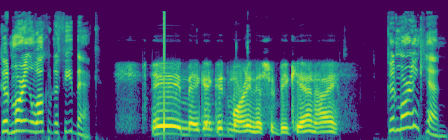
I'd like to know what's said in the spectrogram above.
Good morning and welcome to Feedback. Hey, Megan. Good morning. This would be Ken. Hi. Good morning, Ken.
